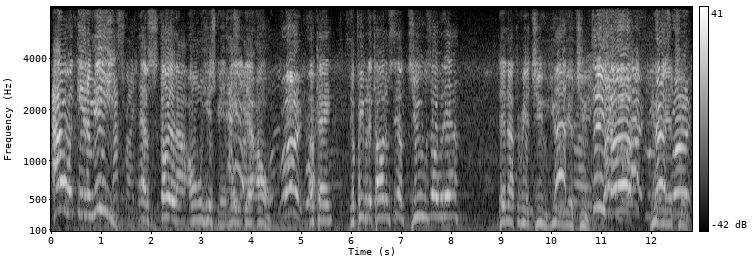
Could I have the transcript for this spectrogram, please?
our enemies right. have stole our own history and made it their own. Right. Okay? The people that call themselves Jews over there, they're not the real Jew. You the real Jew. You the real. Jew.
